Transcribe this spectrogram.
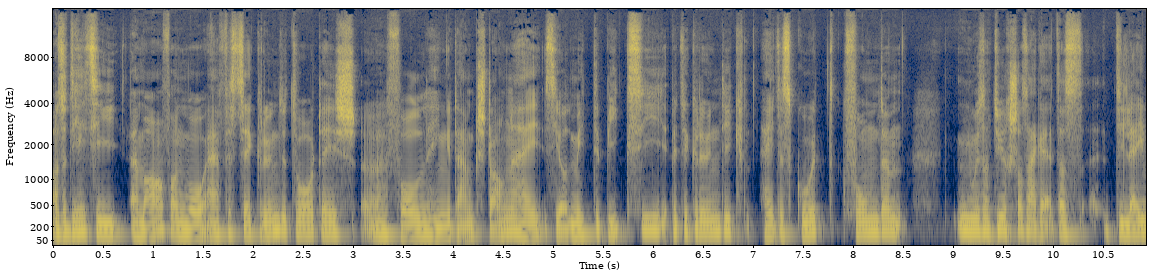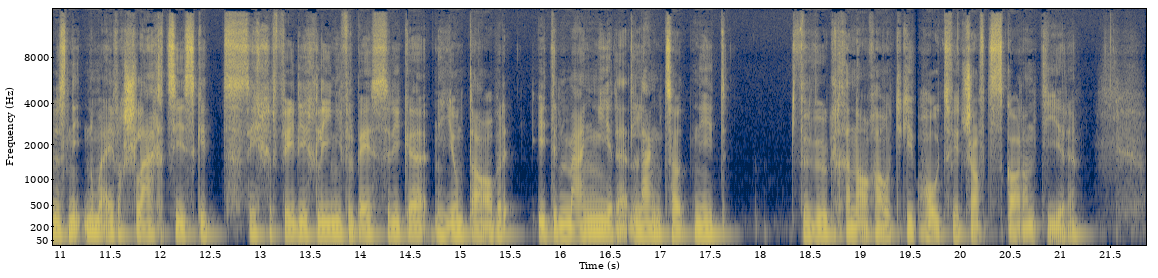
Also die sind am Anfang, wo FSC gegründet wurde, ist, äh, voll hinter dem gestanden, haben sie auch mit dabei gewesen bei der Gründung, haben das gut gefunden. Man muss natürlich schon sagen, dass die Labels nicht nur einfach schlecht sind. Es gibt sicher viele kleine Verbesserungen hier und da, aber in der Menge längt es halt nicht für wirklich eine nachhaltige Holzwirtschaft zu garantieren.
